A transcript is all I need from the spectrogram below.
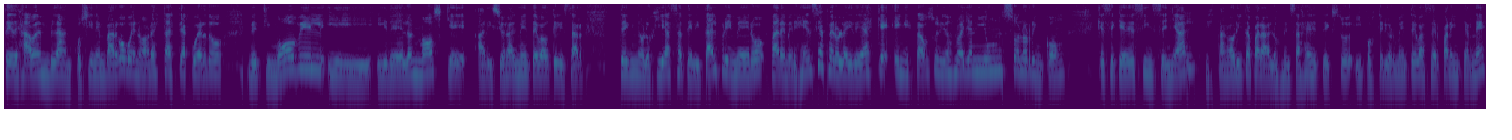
te dejaba en blanco. Sin embargo, bueno, ahora está este acuerdo de T-Mobile y, y de Elon Musk que adicionalmente va a utilizar tecnología satelital, primero para emergencias, pero la idea es que en Estados Unidos no haya ni un solo rincón que se quede sin señal. Están ahorita para los mensajes de texto y posteriormente va a ser para Internet.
